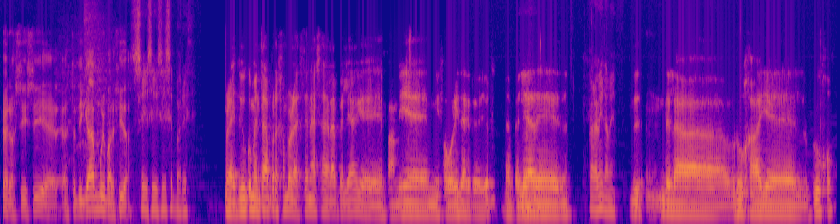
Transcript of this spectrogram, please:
pero sí, sí, eh, la estética es muy parecida. Sí, sí, sí, se parece. Tú comentabas, por ejemplo, la escena esa de la pelea, que para mí es mi favorita, creo yo. La pelea del- Para mí también. de, de la bruja y el brujo.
